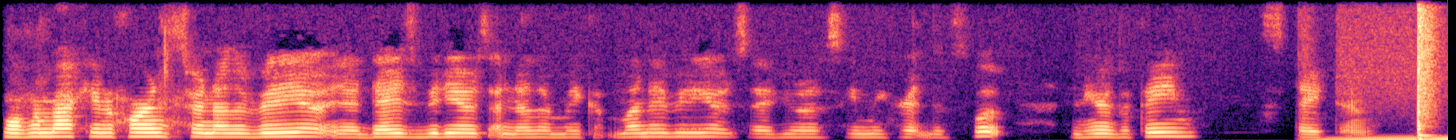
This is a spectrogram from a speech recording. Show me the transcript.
Welcome back unicorns to another video. In today's video is another Makeup Monday video. So if you want to see me create this look and hear the theme, stay tuned.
